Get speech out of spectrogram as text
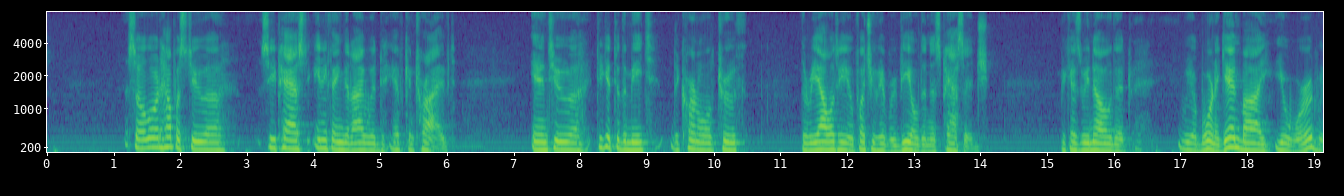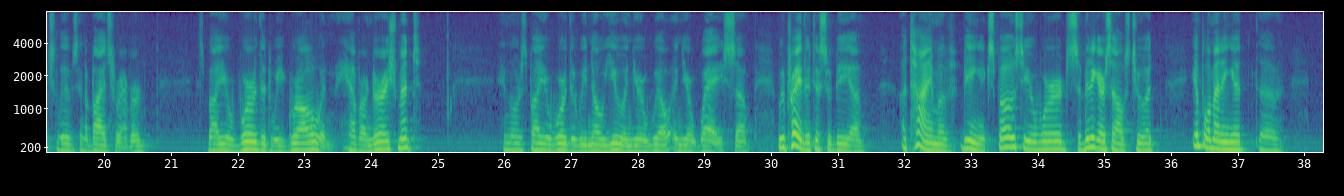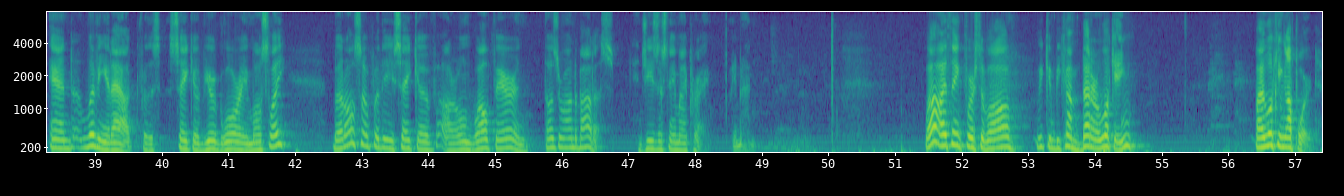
So, Lord, help us to uh, see past anything that I would have contrived and to, uh, to get to the meat, the kernel of truth, the reality of what you have revealed in this passage. Because we know that we are born again by your word, which lives and abides forever. It's by your word that we grow and have our nourishment. And Lord, it's by your word that we know you and your will and your way. So we pray that this would be a, a time of being exposed to your word, submitting ourselves to it, implementing it, uh, and living it out for the sake of your glory mostly, but also for the sake of our own welfare and those around about us. In Jesus' name I pray. Amen. Well, I think, first of all, we can become better looking by looking upward.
